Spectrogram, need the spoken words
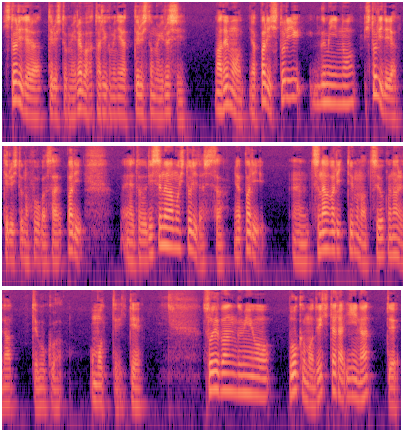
一人でやってる人もいれば二人組でやってる人もいるしまあでもやっぱり一人組の一人でやってる人の方がさやっぱりえっ、ー、とリスナーも一人だしさやっぱりうん、つながりっていうものは強くなるなって僕は思っていてそういう番組を僕もできたらいいなって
